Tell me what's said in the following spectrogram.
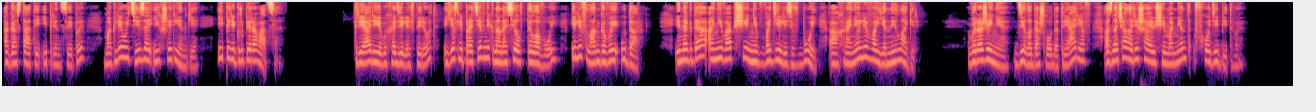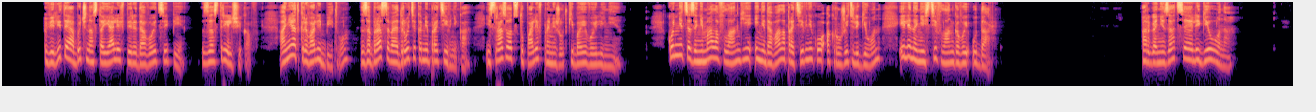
Агастаты и принципы могли уйти за их шеренги и перегруппироваться. Триарии выходили вперед, если противник наносил тыловой или фланговый удар. Иногда они вообще не вводились в бой, а охраняли военный лагерь. Выражение «дело дошло до триариев» означало решающий момент в ходе битвы. Велиты обычно стояли в передовой цепи, застрельщиков. Они открывали битву, забрасывая дротиками противника, и сразу отступали в промежутки боевой линии. Конница занимала фланги и не давала противнику окружить легион или нанести фланговый удар. Организация легиона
